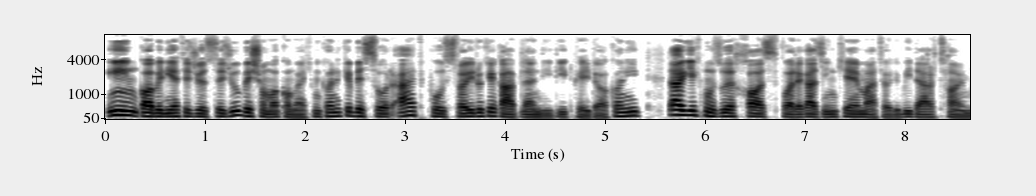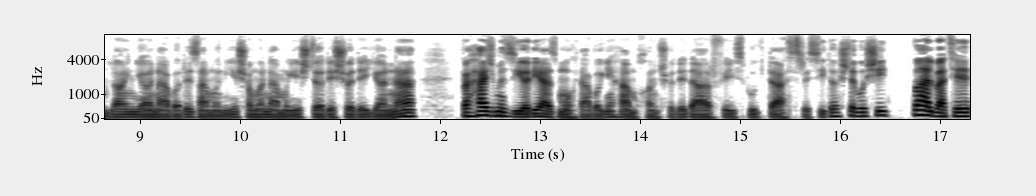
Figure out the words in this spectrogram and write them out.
این قابلیت جستجو به شما کمک می‌کنه که به سرعت پست هایی رو که قبلا دیدید پیدا کنید. در یک موضوع خاص فارغ از اینکه مطالبی در timeline یا نوار زمانی شما نمایش داده شده یا نه به حجم زیادی از محتوای همخوان شده در فیسبوک دسترسی داشته باشید. و البته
